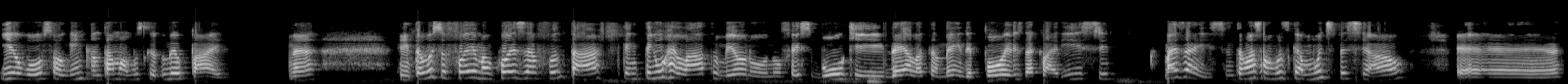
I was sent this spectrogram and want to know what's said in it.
e eu ouço alguém cantar uma música do meu pai, né? Então isso foi uma coisa fantástica. Tem um relato meu no, no Facebook dela também, depois, da Clarice. Mas é isso. Então essa música é muito especial. É...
